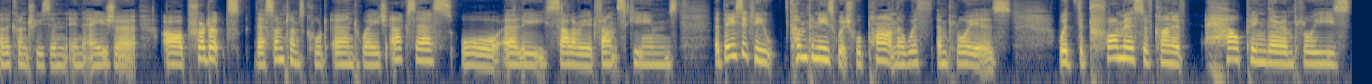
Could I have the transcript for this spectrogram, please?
other countries in, in Asia, are products. They're sometimes called earned wage access or early salary advance schemes. They're basically companies which will partner with employers with the promise of kind of helping their employees'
